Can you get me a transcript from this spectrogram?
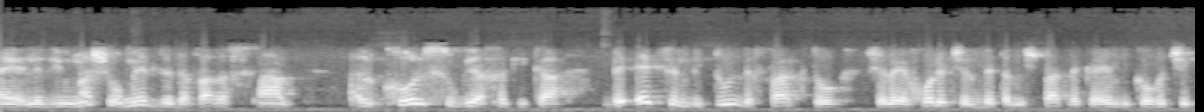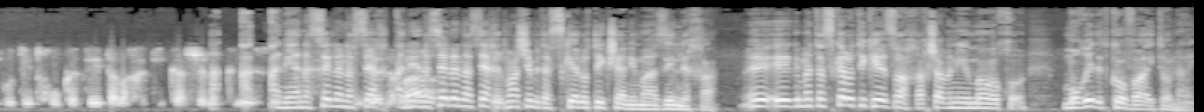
אה, לדיון. מה שעומד זה דבר רחב על כל סוגי החקיקה, בעצם ביטול דה פקטו של היכולת של בית המשפט לקיים ביקורת שיפוטית חוקתית על החקיקה של הכנסת. אני אנסה לנסח, אני אנסה לנסח את מה שמתסכל אותי כשאני מאזין לך. אה, אה, מתסכל אותי כאזרח, עכשיו אני מוריד את כובע העיתונאי.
